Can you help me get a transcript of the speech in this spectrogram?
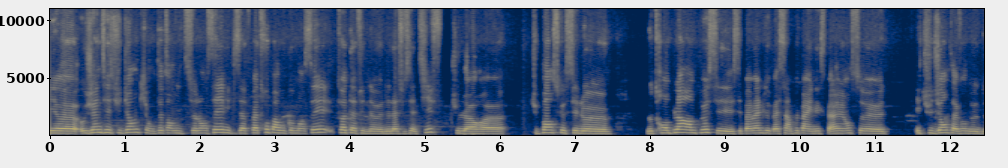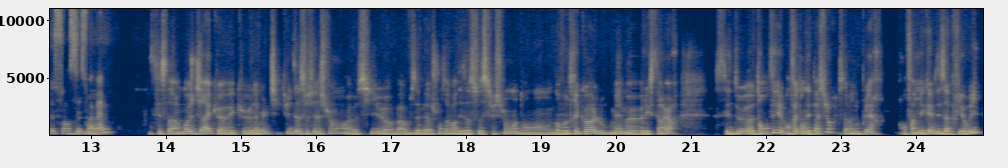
Et euh, aux jeunes étudiants qui ont peut-être envie de se lancer, mais qui ne savent pas trop par où commencer, toi, tu as fait de, l'associatif. Tu, leur, euh, tu penses que c'est le, le, tremplin un peu, c'est pas mal de passer un peu par une expérience euh, étudiante avant de, se lancer soi-même c'est ça. Moi, je dirais qu'avec la multitude d'associations, si bah, vous avez la chance d'avoir des associations dans, dans, votre école ou même l'extérieur, c'est de tenter. En fait, on n'est pas sûr que ça va nous plaire. Enfin, il y a quand même des a priori,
